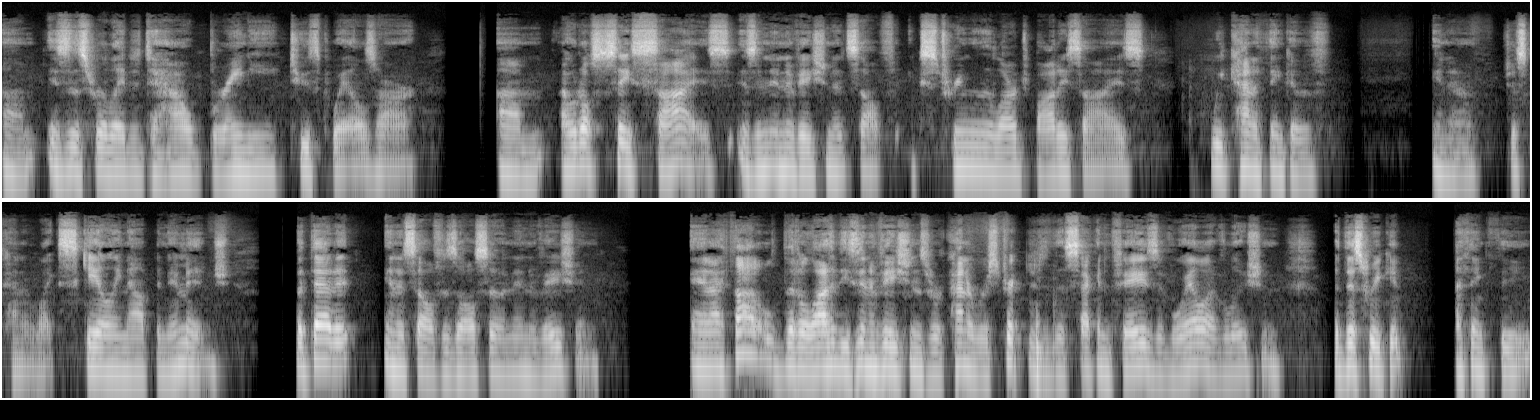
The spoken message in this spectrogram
um, is this related to how brainy toothed whales are? Um, I would also say size is an innovation itself, extremely large body size. We kind of think of, you know, just kind of like scaling up an image, but that it, in itself is also an innovation. And I thought that a lot of these innovations were kind of restricted to the second phase of whale evolution. But this week, it, I think the,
